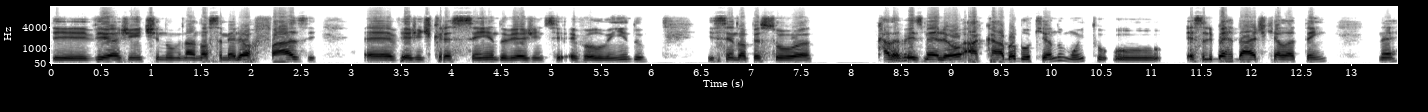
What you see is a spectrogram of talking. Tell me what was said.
de ver a gente no, na nossa melhor fase, é, ver a gente crescendo, ver a gente evoluindo e sendo uma pessoa cada vez melhor, acaba bloqueando muito o, essa liberdade que ela tem, né,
